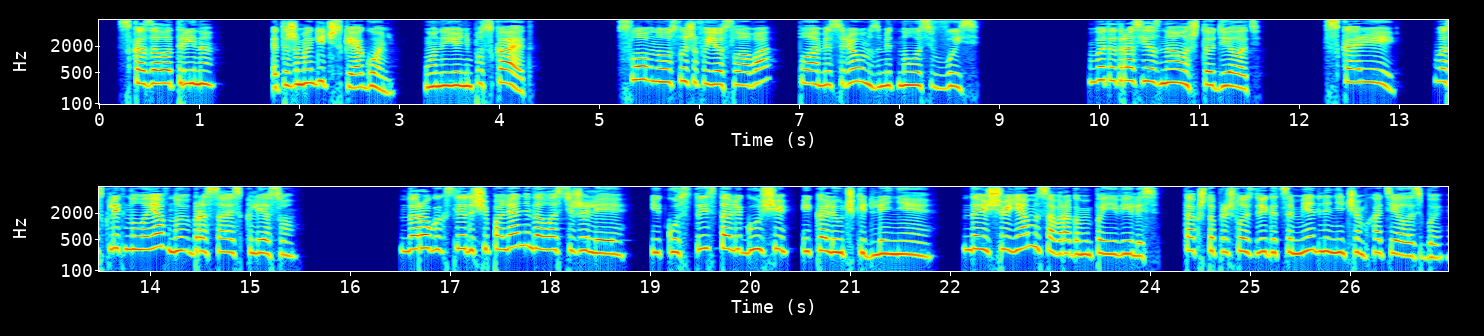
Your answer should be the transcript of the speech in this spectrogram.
— сказала Трина. «Это же магический огонь. Он ее не пускает. Словно услышав ее слова, пламя с ревом взметнулось ввысь. В этот раз я знала, что делать. «Скорей!» — воскликнула я, вновь бросаясь к лесу. Дорога к следующей поляне далась тяжелее, и кусты стали гуще, и колючки длиннее. Да еще ямы с оврагами появились, так что пришлось двигаться медленнее, чем хотелось бы.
